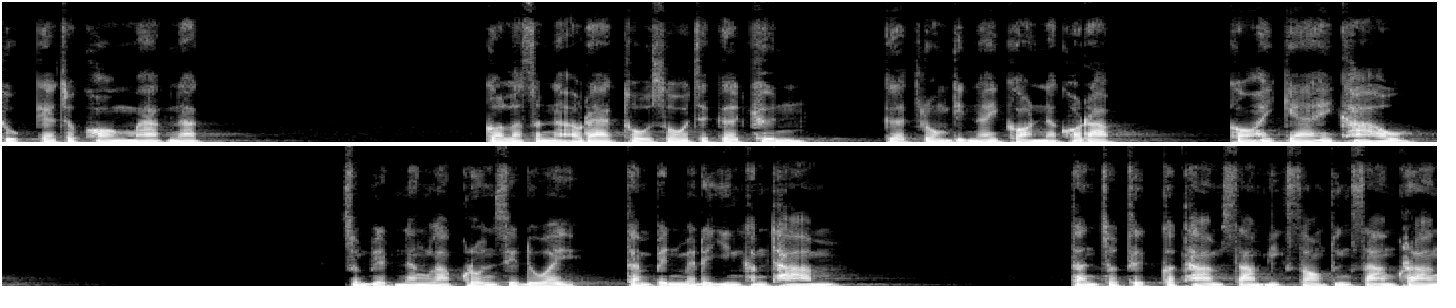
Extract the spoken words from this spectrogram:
ทุกข์แก่เจ้าของมากนัก ก็ลักษณะแรกโทโสจะเกิดขึ้น เกิดตรงที่ไหนก่อนนะขอรับ ขอให้แก้ให้ขาว สมเด็จนั่งหลับกรนเสียด้วยทำเป็นไม่ได้ยินคำถาม ท่านเจ้าถึกก็ถามซ้ำอีกสองถึงสามครั้ง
